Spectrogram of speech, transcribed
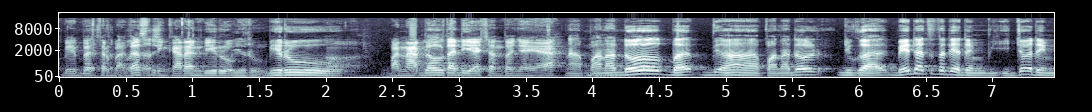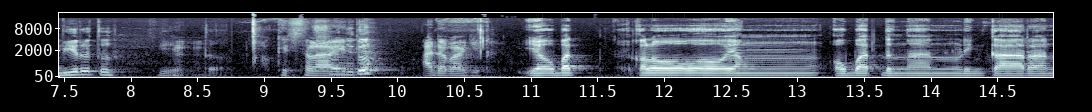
bebas terbatas lingkaran biru. Biru. Biru. Panadol tadi ya contohnya ya. Nah, Panadol ba- ah, Panadol juga beda tuh tadi ada yang hijau ada yang biru tuh. Gitu. Oke, setelah Selanjutnya? itu ada apa lagi? Ya obat kalau yang obat dengan lingkaran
